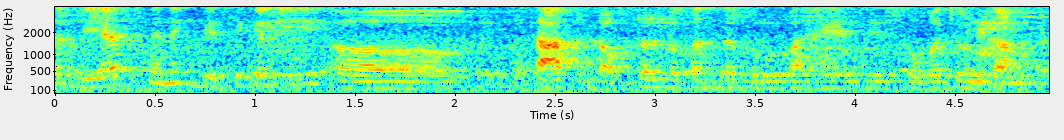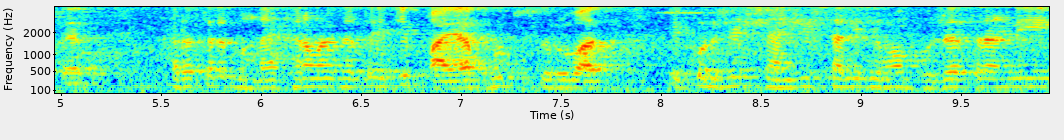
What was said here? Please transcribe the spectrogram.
तर व्ही एस पेन एक बेसिकली एक सात डॉक्टर लोकांचा ग्रुप आहे जे सोबत येऊन काम करतात खरं तर म्हणा खरं म्हणायचं तर याची पायाभूत सुरुवात एकोणीसशे शहाऐंशी साली जेव्हा भुजा सरांनी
